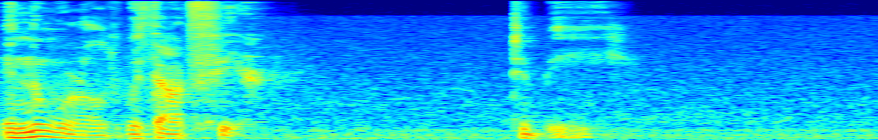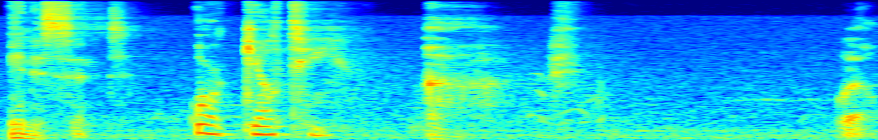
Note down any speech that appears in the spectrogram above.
in the world without fear. To be innocent. Or guilty. Ah. Well,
